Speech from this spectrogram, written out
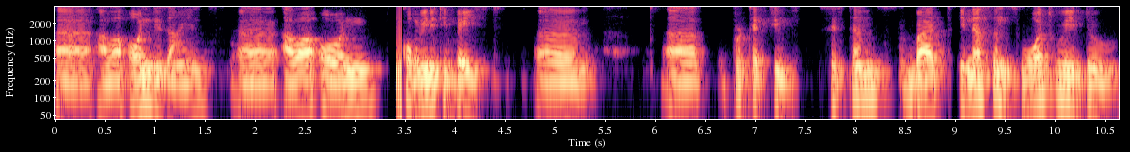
uh, our own designs, uh, our own community-based um, uh, protective systems. But in essence, what we do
